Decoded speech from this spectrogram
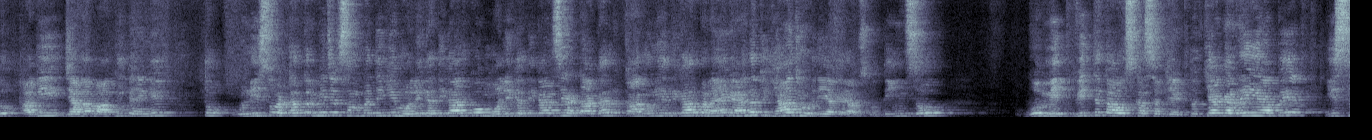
तो अभी ज़्यादा बात नहीं करेंगे। तो 1978 में जब संपत्ति के मौलिक अधिकार को मौलिक अधिकार से हटाकर कानूनी अधिकार बनाया गया ना तो यहाँ जोड़ दिया गया उसको। 300 वो वित्त था उसका सब्जेक्ट तो क्या कर रहे हैं यहाँ पे? इस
